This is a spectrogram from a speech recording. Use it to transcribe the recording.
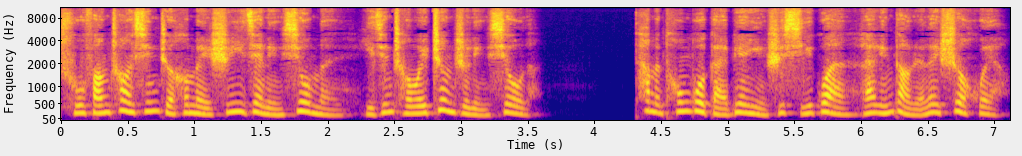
厨房创新者和美食意见领袖们已经成为政治领袖了，他们通过改变饮食习惯来领导人类社会啊。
